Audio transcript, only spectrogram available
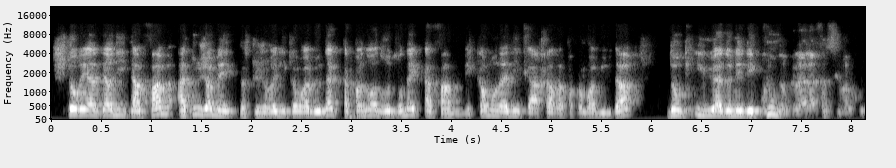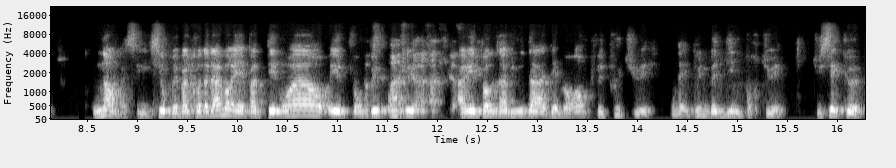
je t'aurais interdit ta femme à tout jamais. Parce que j'aurais dit comme Rabbi Ouda que tu n'as pas le droit de retourner avec ta femme. Mais comme on a dit qu'Acha va pas comme Rabbi Ouda, donc il lui a donné des coups. Non, parce que ici, on ne peut pas le condamner à mort, il n'y avait pas de témoin. Et on peut- on à l'époque, Rabbi Yehuda a des morts, on ne pouvait plus tuer. On n'avait plus de beddine pour tuer. Tu sais que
